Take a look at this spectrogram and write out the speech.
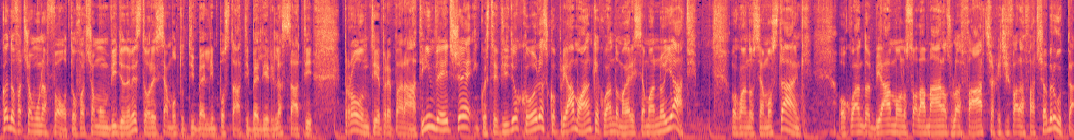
quando facciamo una foto, facciamo un video nelle storie, siamo tutti belli impostati, belli rilassati, pronti e preparati. Invece, in queste video call scopriamo anche quando magari siamo annoiati o quando siamo stanchi o quando abbiamo, non so, la mano sulla faccia che ci fa la faccia brutta.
